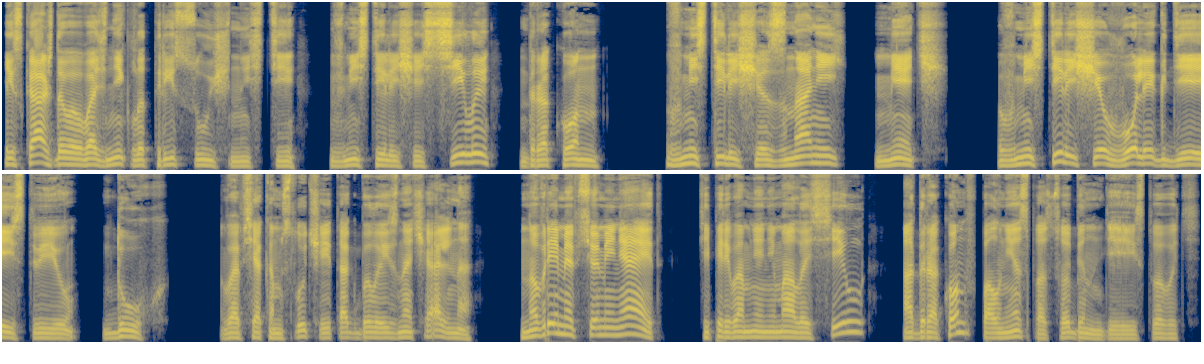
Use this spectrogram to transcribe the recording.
Из каждого возникло три сущности — вместилище силы — дракон, вместилище знаний — меч, вместилище воли к действию — дух. Во всяком случае, так было изначально. Но время все меняет, теперь во мне немало сил — а дракон вполне способен действовать.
